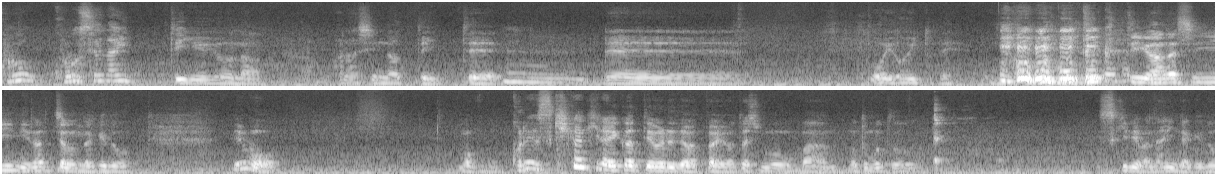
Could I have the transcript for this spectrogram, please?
殺殺せないっていうような話になっていってでおいおいとね持っていくっていう話になっちゃうんだけどでももうこれ好きか嫌いかって言われればやっぱり私もまあもともと好きではないんだけど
